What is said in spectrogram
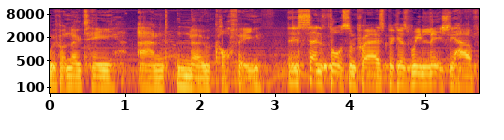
We've got no tea and no coffee. Send thoughts and prayers because we literally have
